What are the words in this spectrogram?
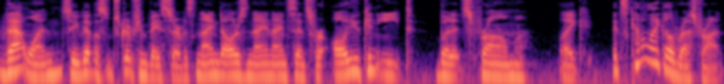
that one. So you've got the subscription-based service, nine dollars and ninety-nine cents for all you can eat, but it's from like it's kind of like a restaurant,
